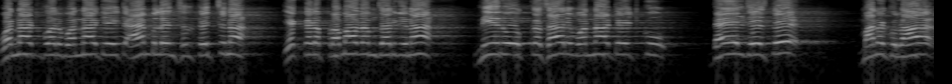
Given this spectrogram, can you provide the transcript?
one nought four one nought eight అంబులెన్సులు తెచ్చిన ఎక్కడ ప్రమాదం జరిగినా మీరు ఒక్కసారి వన్ నాట్ ఎయిట్కు డయల్ చేస్తే మనకు రా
